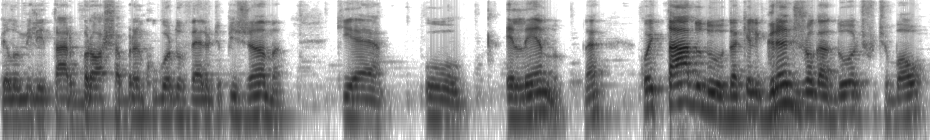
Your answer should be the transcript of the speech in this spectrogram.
pelo militar brocha branco gordo velho de pijama, que é o Heleno, né? Coitado do, daquele grande jogador de futebol,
